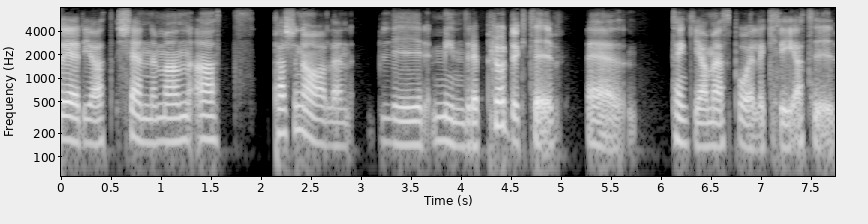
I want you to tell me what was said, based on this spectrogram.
så är det ju att känner man att personalen blir mindre produktiv, eh, tänker jag mest på, eller kreativ,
